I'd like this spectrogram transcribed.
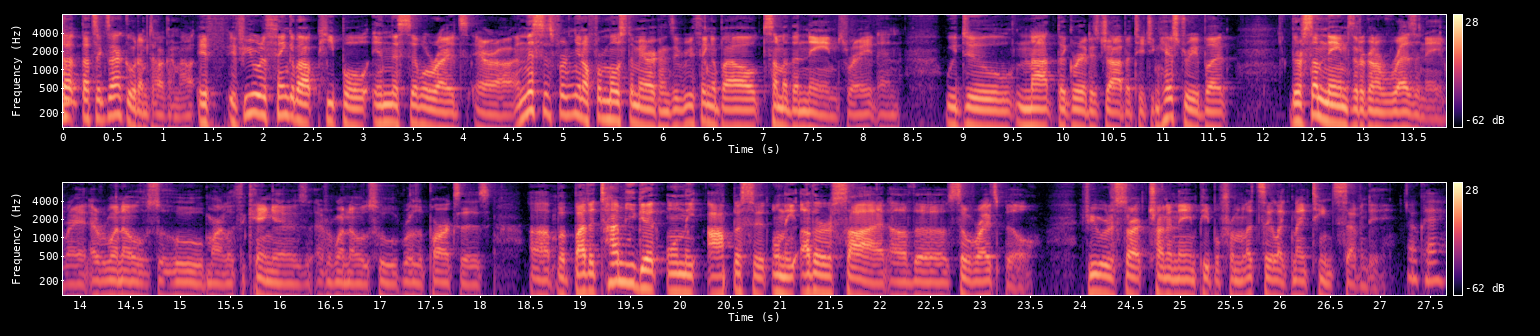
that, that's exactly what i'm talking about if if you were to think about people in the civil rights era and this is for you know for most americans if you think about some of the names right and we do not the greatest job at teaching history but there are some names that are going to resonate, right? Everyone knows who Martin Luther King is. Everyone knows who Rosa Parks is. Uh, but by the time you get on the opposite, on the other side of the Civil Rights Bill, if you were to start trying to name people from, let's say, like 1970, okay.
